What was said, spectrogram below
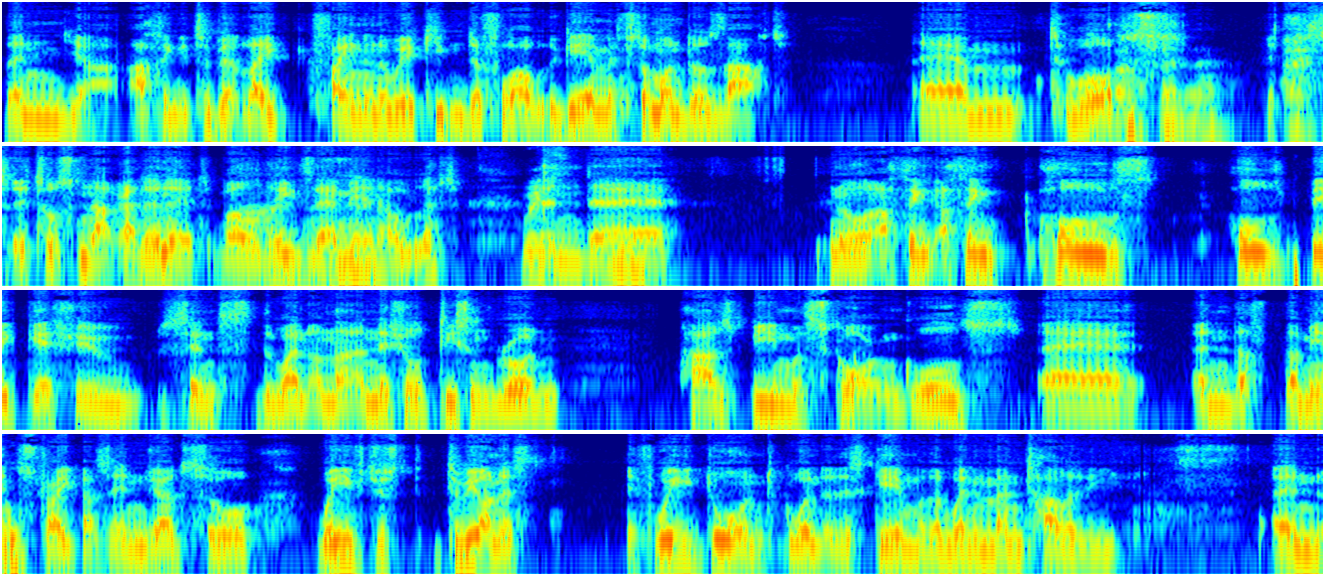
then yeah, I think it's a bit like finding a way of keeping Defoe out of the game. If someone does that um, to us, it's it's us knackered, isn't it? Well, he's their main outlet, With- and uh, you know, I think I think Hull's Hull's big issue since they went on that initial decent run has been with scoring goals, uh, and the, the main striker's injured. So we've just, to be honest, if we don't go into this game with a winning mentality, and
